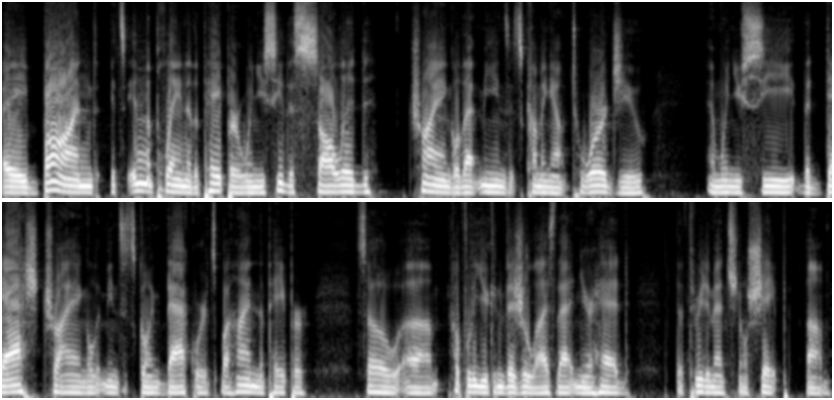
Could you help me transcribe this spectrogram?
a bond, it's in the plane of the paper. When you see the solid triangle, that means it's coming out towards you. And when you see the dashed triangle, it means it's going backwards behind the paper. So um, hopefully you can visualize that in your head, the three-dimensional shape. Um,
